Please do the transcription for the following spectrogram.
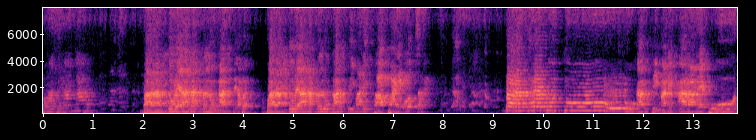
Pengantin anyar barang tuwe anak telu ganti apa? Barang tuwe anak telu ganti maning bapak bocah. Barang tuwe putu ganti maning arane bud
